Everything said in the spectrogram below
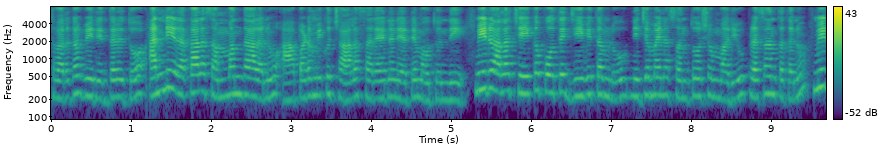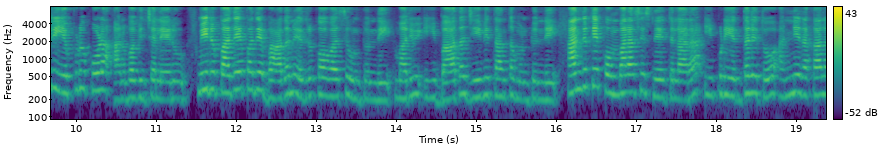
త్వరగా వీరిద్దరితో అన్ని రకాల సంబంధాలను ఆపడం మీకు చాలా సరైన నిర్ణయం అవుతుంది. మీరు అలా చేయకపోతే జీవితంలో నిజమైన సంతోషం మరియు ప్రశాంతతను మీరు ఎప్పుడు కూడా అనుభవించలేరు. మీరు పదే పదే బాధను ఎదుర్కోవాల్సి ఉంటుంది మరియు ఈ బాధ జీవితాంతం ఉంటుంది. అందుకే కుంభరాశి స్నేహితులారా ఇప్పుడు ఇద్దరితో అన్ని రకాల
